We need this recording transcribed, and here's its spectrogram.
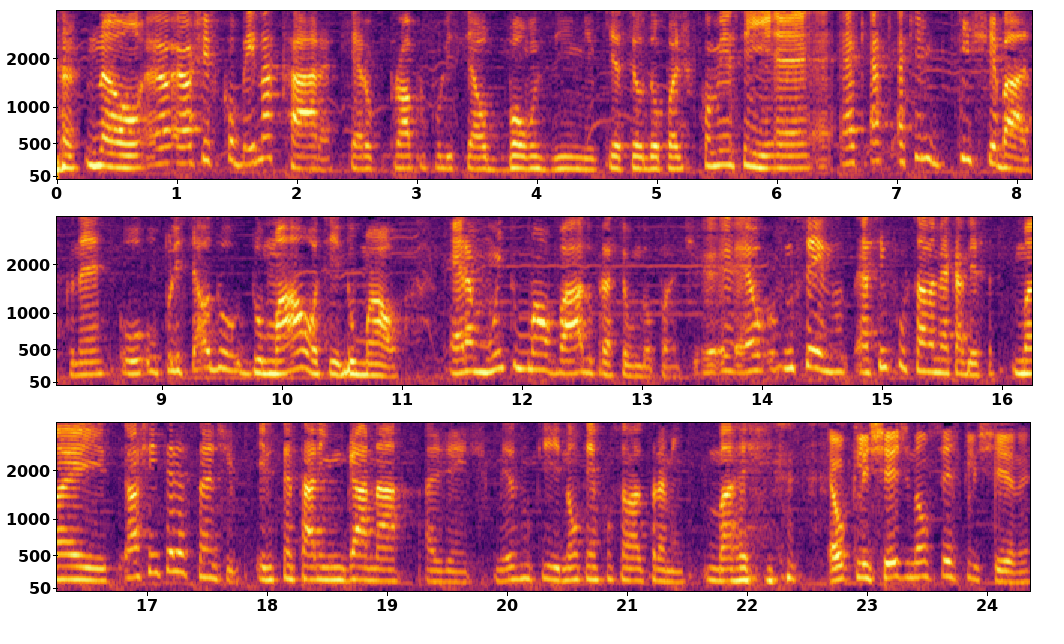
não, eu, eu achei que ficou bem na cara que era o próprio policial bonzinho que ia ser o dopante. Ficou meio assim, é, é, é aquele clichê básico, né? O, o policial do, do mal, assim, do mal, era muito malvado pra ser um dopante. Eu, eu não sei, é assim que funciona na minha cabeça. Mas eu achei interessante eles tentarem enganar a gente, mesmo que não tenha funcionado pra mim. Mas. É o clichê de não ser clichê, né?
